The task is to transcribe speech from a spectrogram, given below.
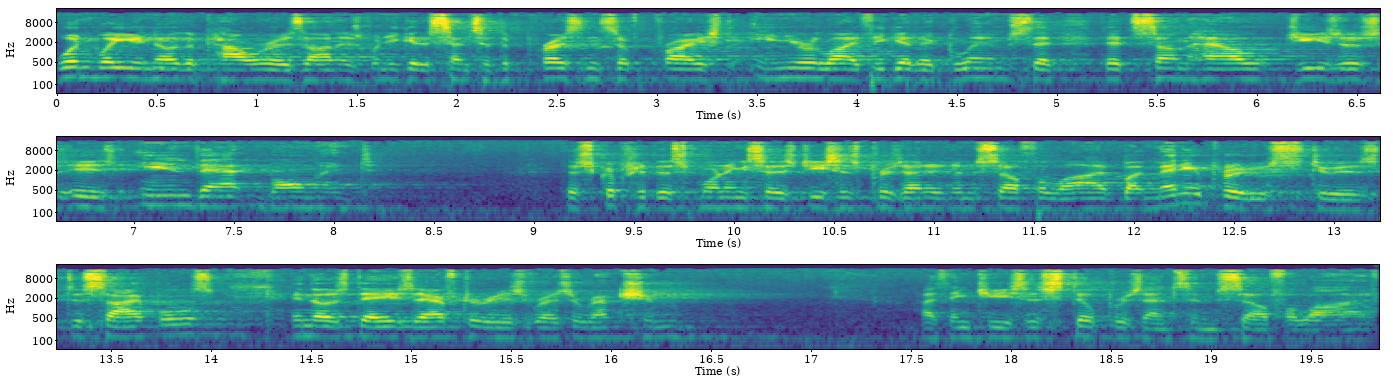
One way you know the power is on is when you get a sense of the presence of Christ in your life. You get a glimpse that, that somehow Jesus is in that moment. The scripture this morning says Jesus presented himself alive by many proofs to his disciples in those days after his resurrection. I think Jesus still presents himself alive.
